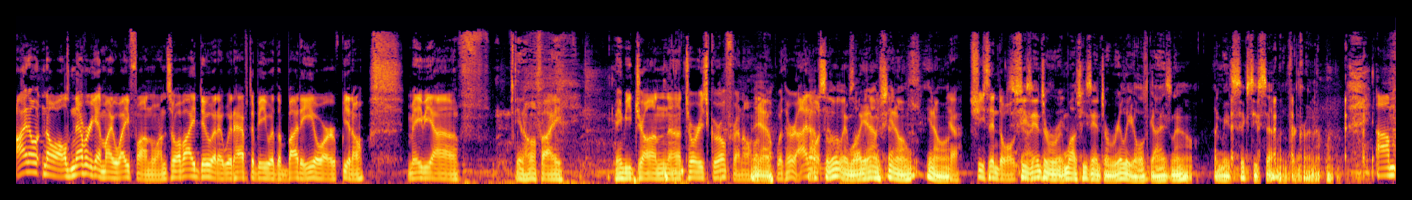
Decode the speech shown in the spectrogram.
I don't know. I'll never get my wife on one. So if I do it, it would have to be with a buddy, or you know, maybe uh, you know, if I. Maybe John uh, Tory's girlfriend. I'll hook Yeah. up with her. I don't Absolutely. know. Well, yeah, like you know, you know, Yeah, she's into old. she's guys. into well, she's into really old guys now. I mean, sixty-seven for crying out loud. Um,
